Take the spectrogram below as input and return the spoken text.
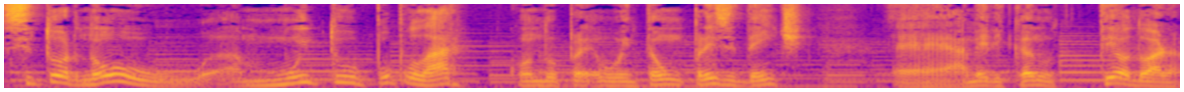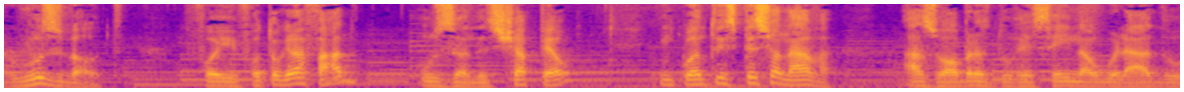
Se tornou ah, muito popular quando o então presidente eh, americano Theodore Roosevelt foi fotografado usando esse chapéu enquanto inspecionava as obras do recém-inaugurado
